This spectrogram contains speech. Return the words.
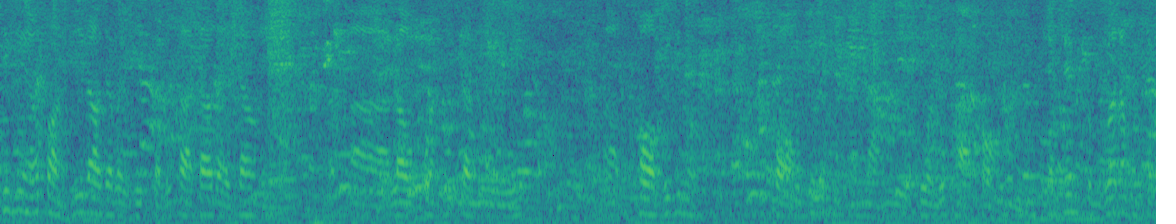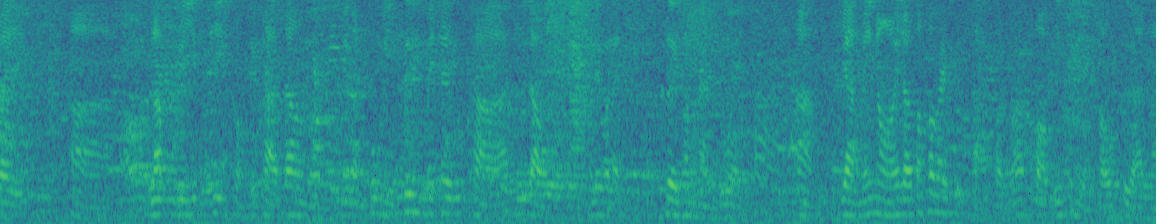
จริงๆแล้วก่อนที่เราจะไปพิชกับลูกค้าเจ้าใดเจ้าหนึ่งอ่าเราควรที่จะรู้คอบิสเนสของธุรกิจนั้นๆหรือตัวลูกค้าก่อนอย่างเช่นสมมติว่าถ้าผมจะไปอ่ารับรีพิชของลูกค้าเจ้าหนึ่งในวันพรุ่งนี้ซึ่งไม่ใช่ลูกค้าที่เราเขาเรียกว่าอะไรเคยทำงานด้วย อะอย่างน้อยๆ เราต้องเข้าไปศึกษาก่อนว่า core business เขาคืออะไร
